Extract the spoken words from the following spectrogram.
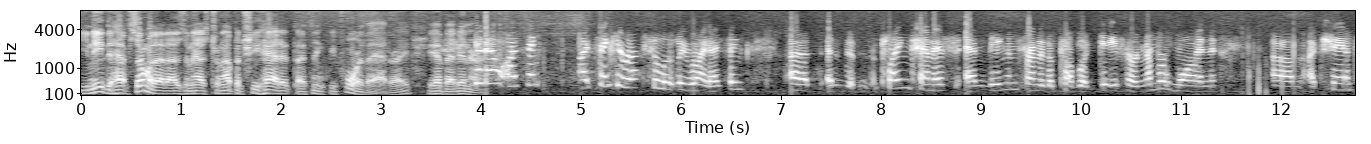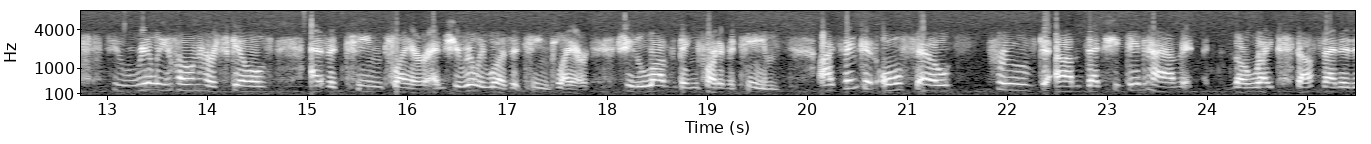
you need to have some of that as an astronaut, but she had it, I think, before that, right? She had that in her. You know, I I think you're absolutely right. I think uh, playing tennis and being in front of the public gave her number one um, a chance to really hone her skills as a team player, and she really was a team player. She loved being part of a team. I think it also proved um, that she did have the right stuff. That is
